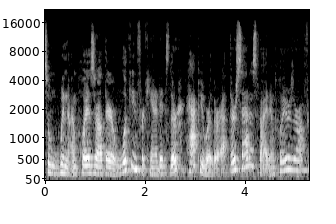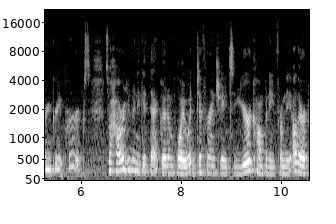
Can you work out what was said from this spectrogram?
So when employers are out there looking for candidates, they're happy where they're at. They're satisfied. Employers are offering great perks. So how are you going to get that good employee? What differentiates your company from the other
